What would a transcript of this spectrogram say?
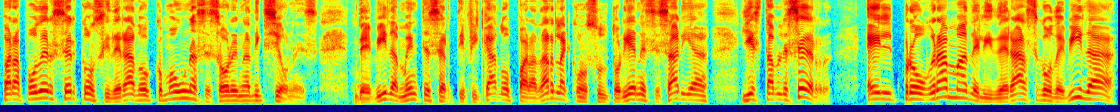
para poder ser considerado como un asesor en adicciones, debidamente certificado para dar la consultoría necesaria y establecer el programa de liderazgo de vida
